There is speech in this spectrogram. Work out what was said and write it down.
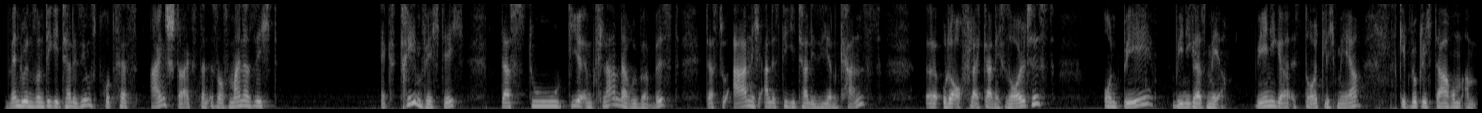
wenn du in so einen Digitalisierungsprozess einsteigst, dann ist aus meiner Sicht extrem wichtig, dass du dir im Klaren darüber bist, dass du A nicht alles digitalisieren kannst äh, oder auch vielleicht gar nicht solltest und B, weniger ist mehr. Weniger ist deutlich mehr. Es geht wirklich darum, am,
